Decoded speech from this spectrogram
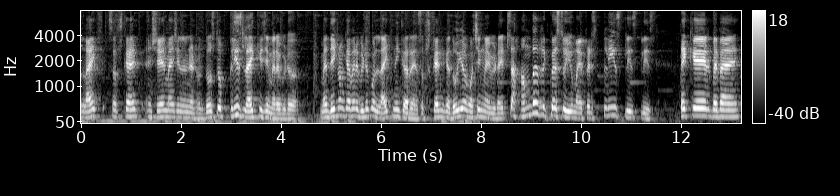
like subscribe and share my channel network दोस्तों please like कीजिए मेरा video मैं देख रहा हूँ क्या मेरे video को लाइक नहीं कर रहे हैं सब्सक्राइब नहीं कर दो you are watching my video it's a humble request to you my friends please please please take care bye bye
